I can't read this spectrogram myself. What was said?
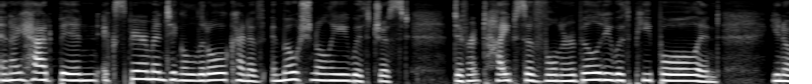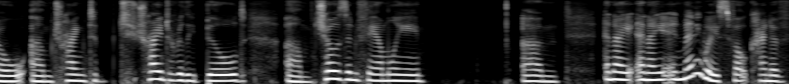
and i had been experimenting a little kind of emotionally with just different types of vulnerability with people and you know, um, trying to, to, trying to really build um, chosen family. Um, and I and I in many ways felt kind of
